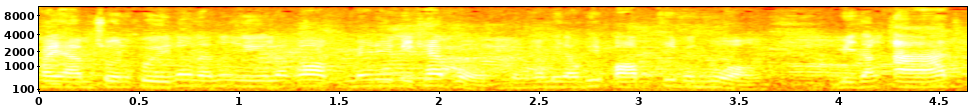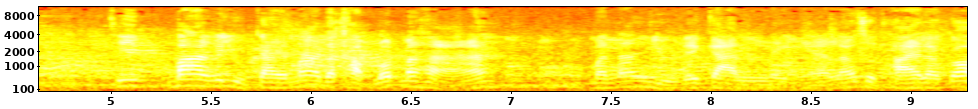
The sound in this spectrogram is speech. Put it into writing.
พยายามชวนคุยเรื่องนั้นเรื่องนี้แล้วก็ไม่ได้มีแค่ผม มันก็มีทั้งพี่ป๊อปที่เป็นห่วง มีทั้งอาร์ตที่บ้านก็อยู่ไกลมากแต่ขับรถมาหา มานั่งอยู่ด้วยกันอะไรอย่างเงี้ย แล้วสุดท้ายเราก็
